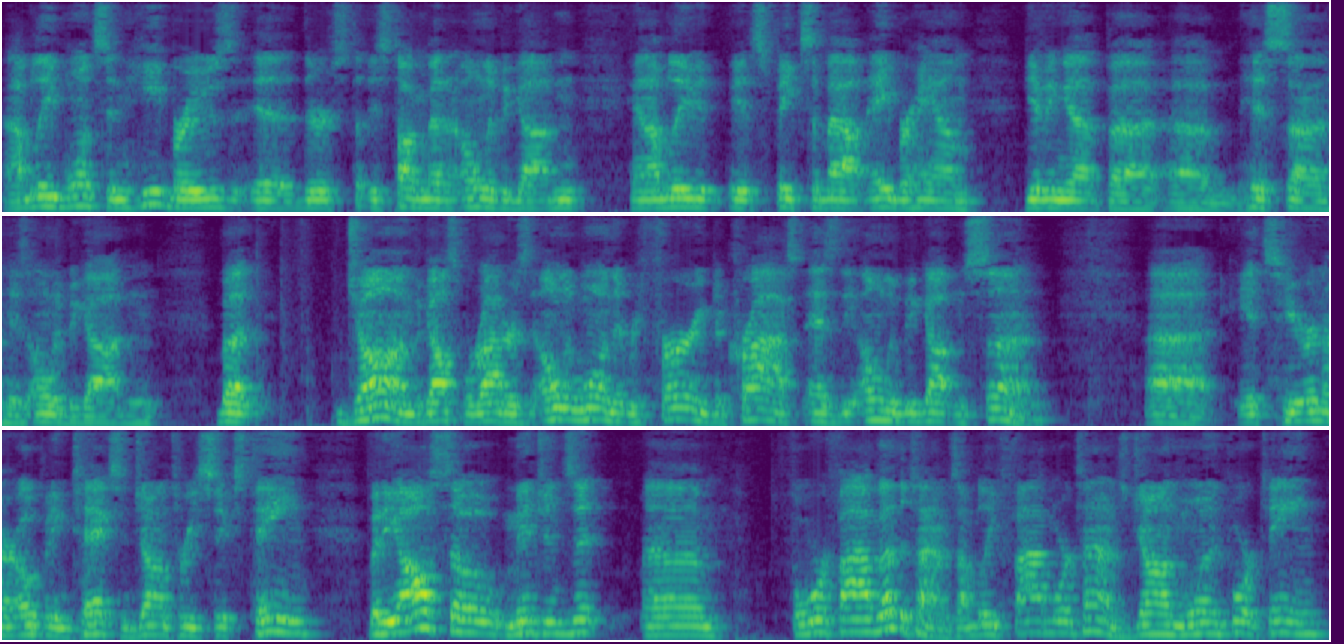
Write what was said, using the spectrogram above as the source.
I believe once in Hebrews, uh, there's it's talking about an only begotten, and I believe it, it speaks about Abraham giving up uh, um, his son, his only begotten. But John, the gospel writer, is the only one that referring to Christ as the only begotten Son. Uh, it's here in our opening text in John 3.16, but he also mentions it um, four or five other times. I believe five more times. John 1 and 14,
